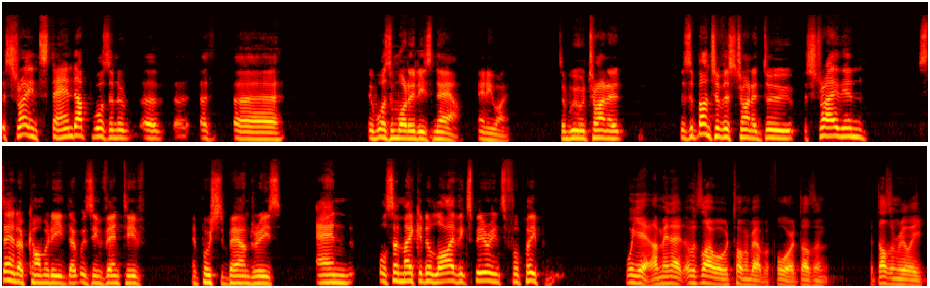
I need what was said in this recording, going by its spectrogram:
Australian stand up wasn't a, a, a, a uh, it wasn't what it is now anyway. So we were trying to there's a bunch of us trying to do Australian stand up comedy that was inventive and push the boundaries and also make it a live experience for people. Well, yeah, I mean, it was like what we were talking about before. It doesn't, it doesn't really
